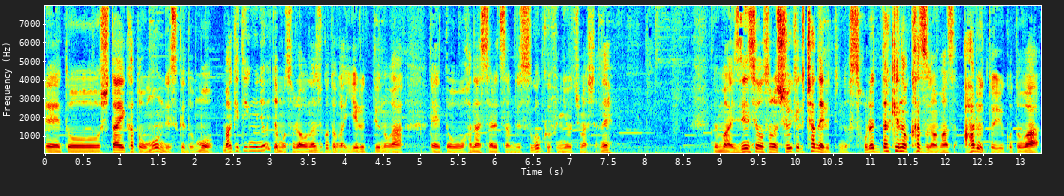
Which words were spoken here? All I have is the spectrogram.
えーと、主体かと思うんですけどもマーケティングにおいてもそれは同じことが言えるっていうのが、えーと、お話しされてたのですごく腑に落ちましたね。まあいずれにせよその集客チャンネルっていうのはそれだけの数がまずあるということは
